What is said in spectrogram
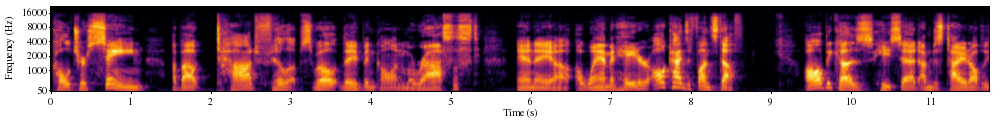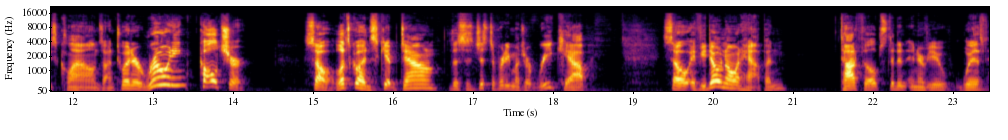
culture saying about Todd Phillips? Well, they've been calling him a racist and a, uh, a whammon hater, all kinds of fun stuff. All because he said, I'm just tired of all these clowns on Twitter ruining culture. So let's go ahead and skip down. This is just a pretty much a recap. So if you don't know what happened, Todd Phillips did an interview with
